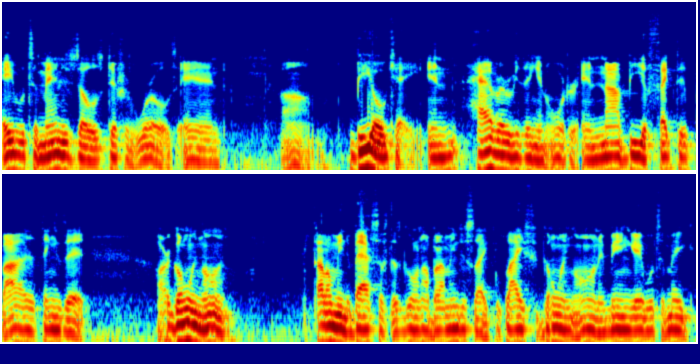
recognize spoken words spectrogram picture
able to manage those different worlds and um, be okay and have everything in order and not be affected by the things that are going on. I don't mean the bad stuff that's going on, but I mean just like life going on and being able to make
